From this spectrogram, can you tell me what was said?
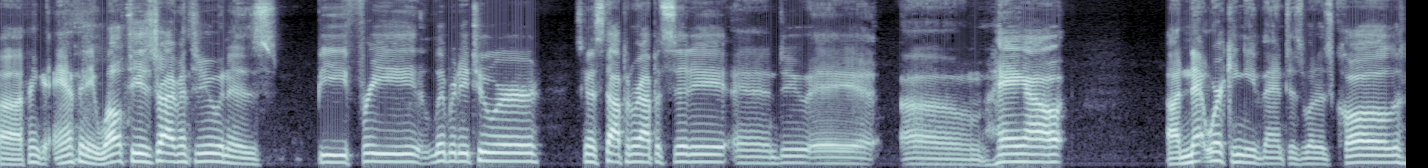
uh, I think Anthony Welty is driving through in his Be Free Liberty tour. He's going to stop in Rapid City and do a um, hangout, a networking event, is what it's called.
